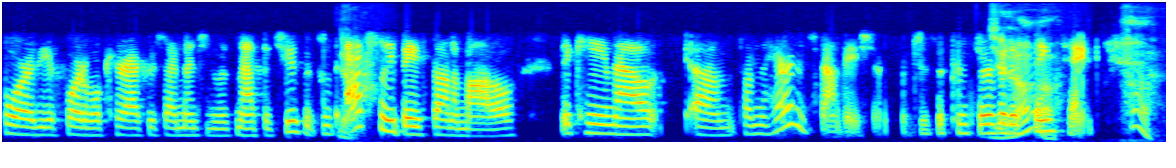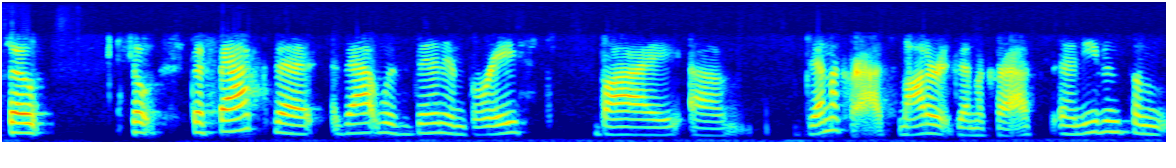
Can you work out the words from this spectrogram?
for the Affordable Care Act, which I mentioned was Massachusetts, was Yeah. actually based on a model that came out um, from the Heritage Foundation, which is a conservative Yeah. think tank. Huh. So, so the fact that that was then embraced by um, Democrats, moderate Democrats, and even some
